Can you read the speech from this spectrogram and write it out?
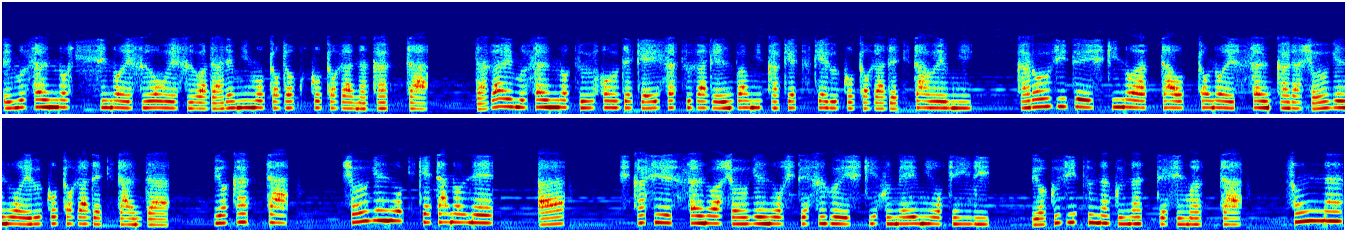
M さんの必死の SOS は誰にも届くことがなかった。だが M さんの通報で警察が現場に駆けつけることができた上に、かろうじて意識のあった夫の S さんから証言を得ることができたんだ。よかった。証言を聞けたのね。ああ。しかし S さんは証言をしてすぐ意識不明に陥り、翌日亡くなってしまった。そんな。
